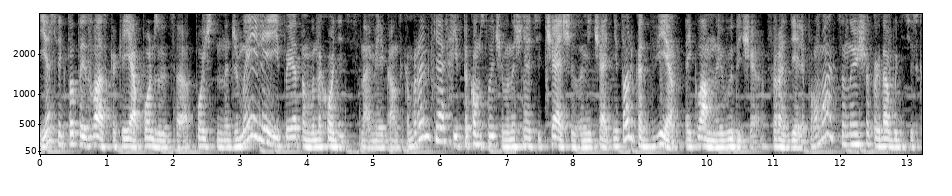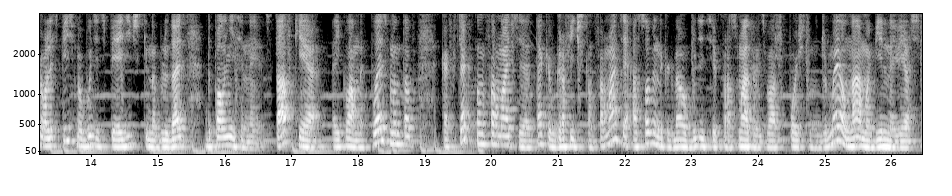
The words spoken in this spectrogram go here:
Если кто-то из вас, как и я, пользуется почтой на Gmail, и при этом вы находитесь на американском рынке, и в таком случае вы начнете чаще замечать не только две рекламные выдачи в разделе промо-акции, но еще когда будете скроллить письма, будете периодически наблюдать дополнительные вставки рекламных плейсментов, как в текстовом формате, так и в графическом формате, особенно когда вы будете просматривать вашу почту на Gmail на мобильной версии.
